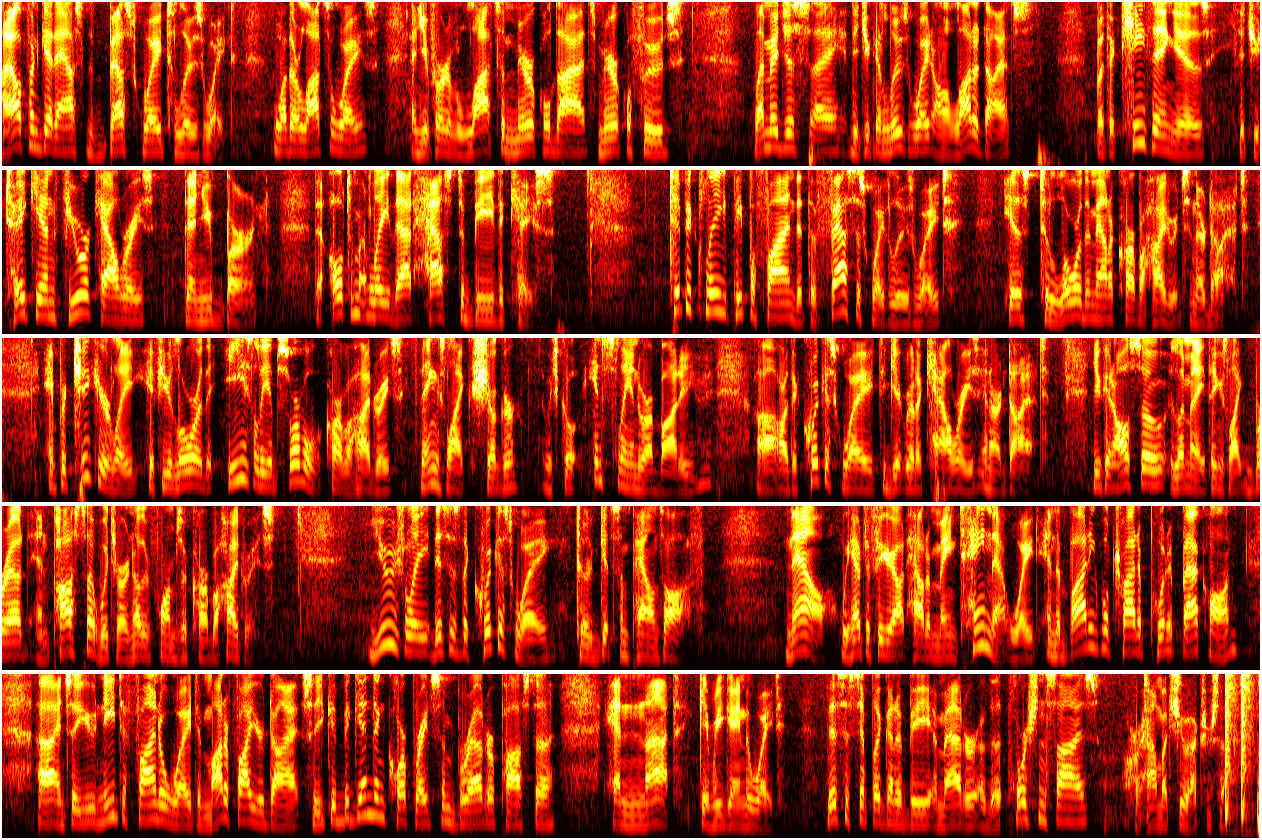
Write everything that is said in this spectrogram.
I often get asked the best way to lose weight. Well, there are lots of ways, and you've heard of lots of miracle diets, miracle foods. Let me just say that you can lose weight on a lot of diets, but the key thing is that you take in fewer calories than you burn. That ultimately, that has to be the case. Typically, people find that the fastest way to lose weight is to lower the amount of carbohydrates in their diet. And particularly, if you lower the easily absorbable carbohydrates, things like sugar, which go instantly into our body, uh, are the quickest way to get rid of calories in our diet. You can also eliminate things like bread and pasta, which are another forms of carbohydrates. Usually, this is the quickest way to get some pounds off. Now we have to figure out how to maintain that weight, and the body will try to put it back on. Uh, and so you need to find a way to modify your diet so you can begin to incorporate some bread or pasta and not get, regain the weight. This is simply going to be a matter of the portion size or how much you exercise.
